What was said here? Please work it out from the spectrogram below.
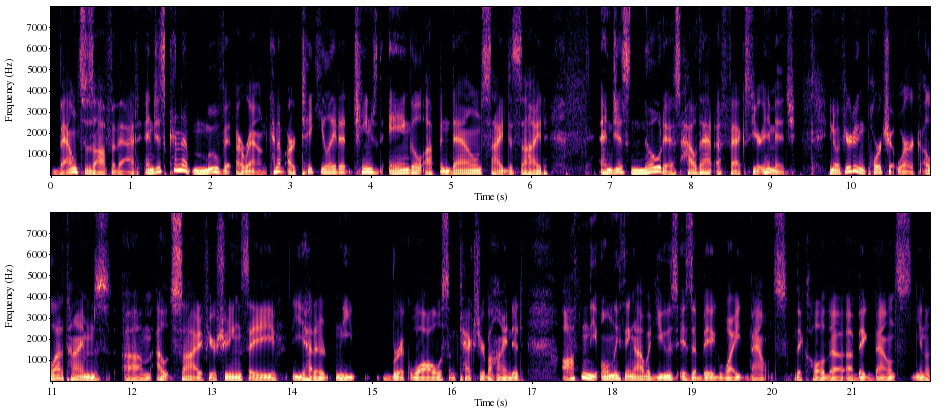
bounces off of that, and just kind of move it around, kind of articulate it, change the angle up and down, side to side, and just notice how that affects your image. You know, if you're doing portrait work, a lot of times um, outside, if you're shooting, say, you had a neat brick wall with some texture behind it. Often the only thing I would use is a big white bounce. They call it a, a big bounce, you know,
